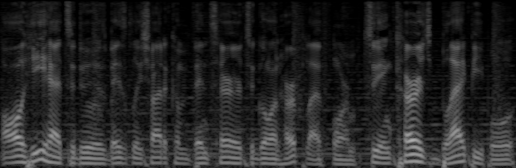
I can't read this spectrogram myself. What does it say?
all he had to do, is basically try to convince her to go on her platform to encourage black people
